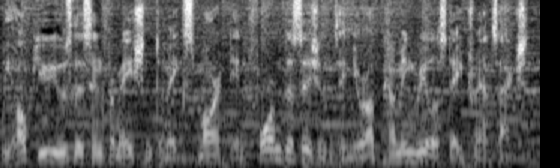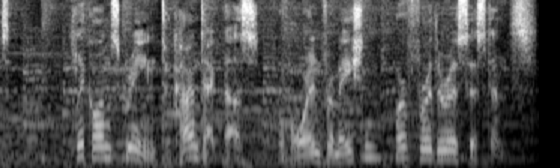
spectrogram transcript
We hope you use this information to make smart, informed decisions in your upcoming real estate transactions. Click on screen to contact us for more information or further assistance.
